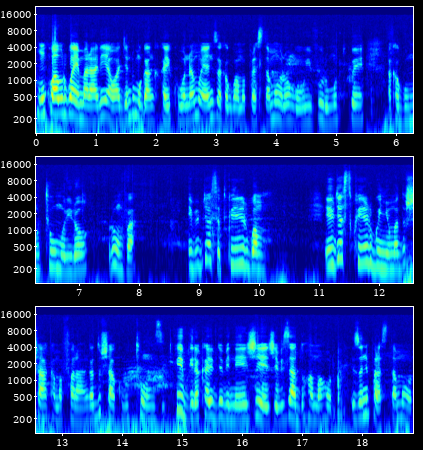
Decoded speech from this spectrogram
nk'uko waba urwaye malariya wagenda umuganga akayikubonamo yangiza akaguha amaparasitamoro ngo wivure umutwe akaguha umuti w'umuriro. Urumva ibi byose twirirwamo. Ibi byose twirirwa inyuma dushaka amafaranga dushaka ubutunzi. Twibwira ko ari byo binejeje bizaduha amahoro. Izo ni parasitamoro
